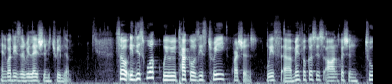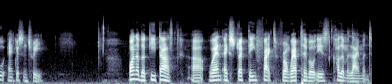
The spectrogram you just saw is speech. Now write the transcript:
and what is the relation between them? So in this work, we will tackle these three questions with uh, main focuses on question 2 and question 3. One of the key tasks uh, when extracting fact from web table is column alignment,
